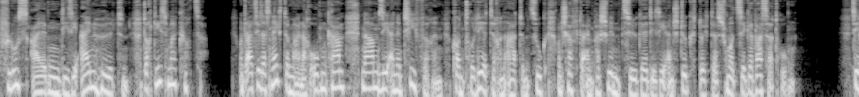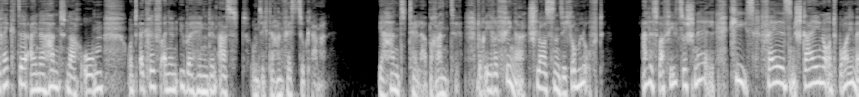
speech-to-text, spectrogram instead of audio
Flussalgen, die sie einhüllten, doch diesmal kürzer und als sie das nächste Mal nach oben kam, nahm sie einen tieferen, kontrollierteren Atemzug und schaffte ein paar Schwimmzüge, die sie ein Stück durch das schmutzige Wasser trugen. Sie reckte eine Hand nach oben und ergriff einen überhängenden Ast, um sich daran festzuklammern. Ihr Handteller brannte, doch ihre Finger schlossen sich um Luft. Alles war viel zu schnell. Kies, Felsen, Steine und Bäume,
